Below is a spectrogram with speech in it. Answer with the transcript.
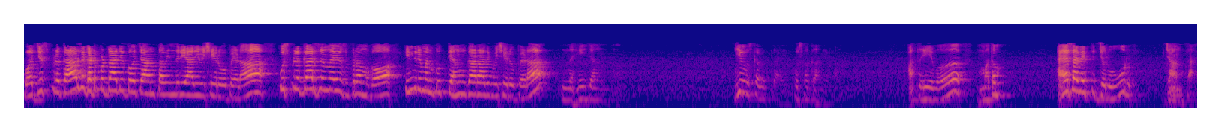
वह जिस प्रकार से घटपट आदि को जानता हूँ इंद्रिया आदि विषय रूपेण, उस प्रकार से मैं उस ब्रह्म को इंद्रिय मन, बुद्धि, अहंकार आदि विषय रूपेण नहीं जानता ये उसका अभिप्राय उसका कहने का। अतएव मतम ऐसा व्यक्ति ज़रूर जानता है।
